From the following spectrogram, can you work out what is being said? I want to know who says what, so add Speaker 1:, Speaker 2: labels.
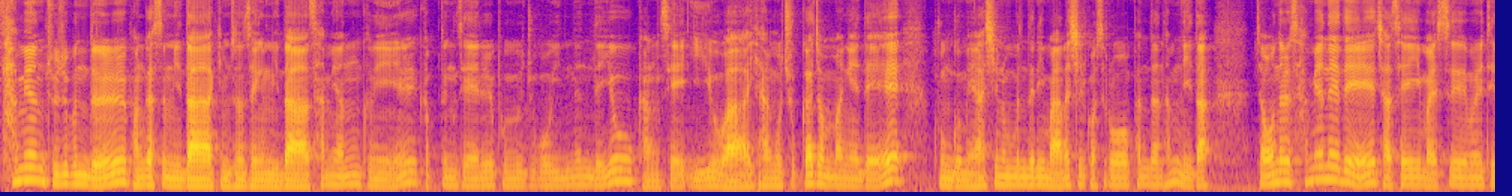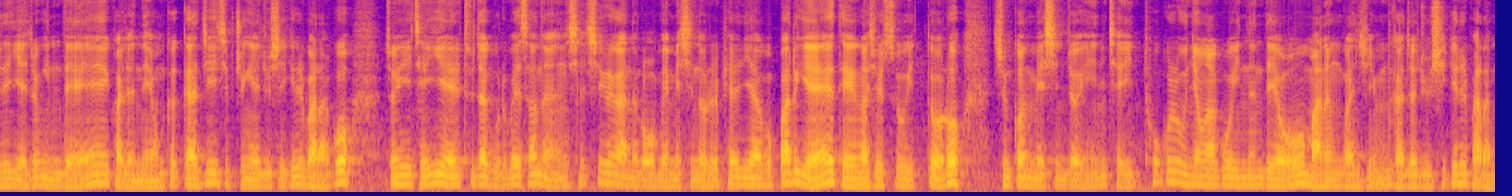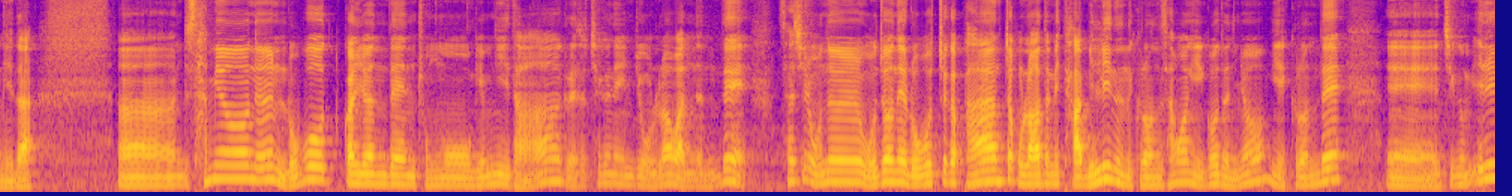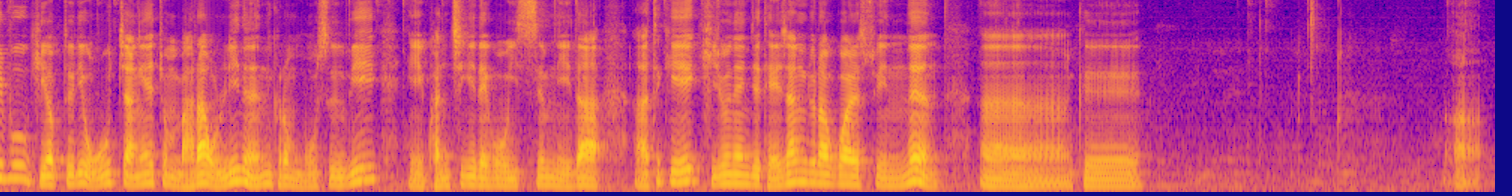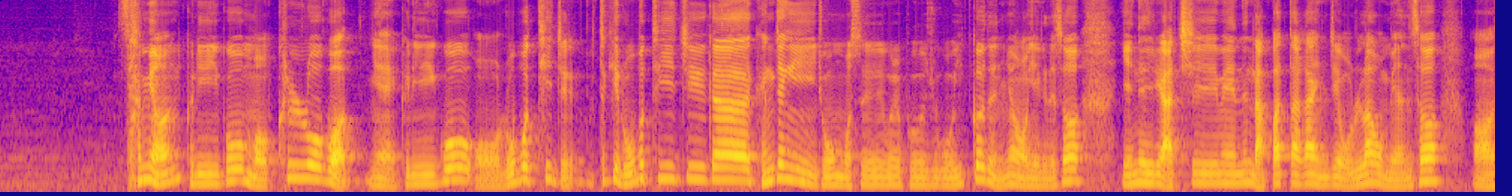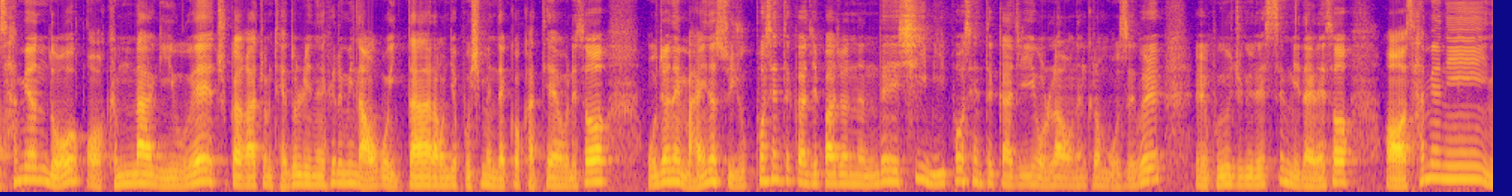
Speaker 1: 사면 주주분들 반갑습니다. 김 선생입니다. 사면 금일 급등세를 보여주고 있는데요. 강세 이유와 향후 주가 전망에 대해 궁금해 하시는 분들이 많으실 것으로 판단합니다. 자, 오늘 사면에 대해 자세히 말씀을 드릴 예정인데 관련 내용 끝까지 집중해 주시길 바라고 저희 JL 투자그룹에서는 실시간으로 매매 신호를 편리하고 빠르게 대응하실 수 있도록 증권 메신저인 J톡을 운영하고 있는데요. 많은 관심 가져주시길 바랍니다. 아, 이제 사면은 로봇 관련된 종목입니다. 그래서 최근에 이제 올라왔는데 사실 오늘 오전에 로봇주가 반짝 올라가더니 다 밀리는 그런 상황이거든요. 예, 그런데 예, 지금 일부 기업들이 오후장에 좀 말아 올리는 그런 모습이 예, 관측이 되고 있습니다. 아, 특히 기존에 이제 대장주라고 할 수 있는 아, 그 어, 사면 그리고 뭐 클로벗 예 그리고 어, 로보티즈. 특히 로보티즈가 굉장히 좋은 모습을 보여주고 있거든요. 예 그래서 얘네들이 아침에는 나빴다가 이제 올라오면서 어, 사면도 어, 급락 이후에 주가가 좀 되돌리는 흐름이 나오고 있다라고 이제 보시면 될 것 같아요. 그래서 오전에 마이너스 6%까지 빠졌는데 12%까지 올라오는 그런 모습을 보여주기도 했습니다. 그래서 어, 사면이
